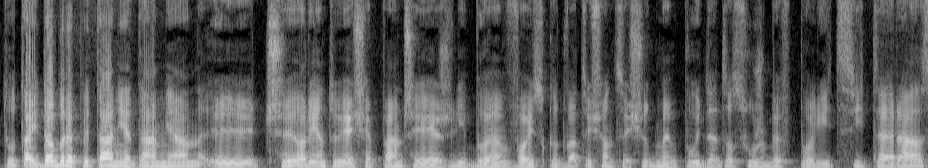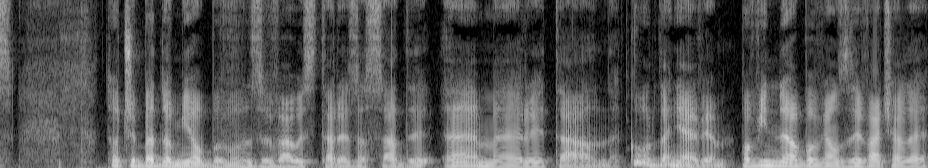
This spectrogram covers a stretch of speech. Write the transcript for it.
Tutaj dobre pytanie, Damian. Y, czy orientuje się Pan, czy jeżeli byłem w wojsku w 2007, pójdę do służby w policji teraz, to czy będą mi obowiązywały stare zasady emerytalne? Kurde, nie wiem. Powinny obowiązywać, ale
